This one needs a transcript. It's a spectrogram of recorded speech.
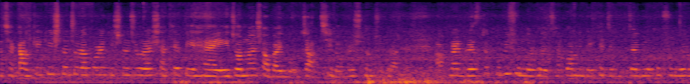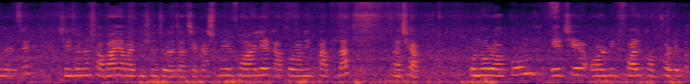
আচ্ছা কালকে কৃষ্ণচূড়া পরে কৃষ্ণচূড়ার সাথে হ্যাঁ এই জন্য সবাই চাচ্ছিল কৃষ্ণচূড়া। আপনার ড্রেসটা খুবই সুন্দর হয়েছে। আপু, আমি দেখেছি পিকচারগুলো খুব সুন্দর হয়েছে। সেই জন্য সবাই আবার কৃষ্ণচূড়া যাচ্ছে। কাশ্মীরি ফয়েলের কাপড় অনেক পাতলা। আচ্ছা কোনো রকম এর চেয়ে অরবিট ফয়েল কমফোর্টেবল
